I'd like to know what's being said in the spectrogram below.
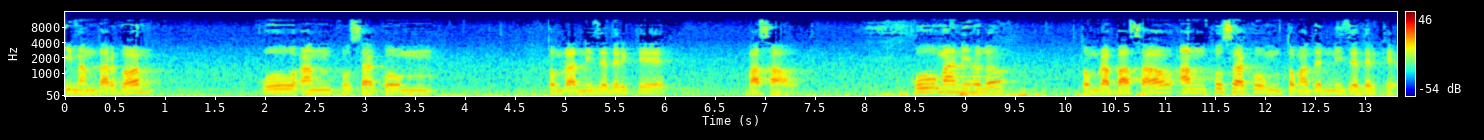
ইমানদারগণ কু তোমরা নিজেদেরকে বাঁচাও। কু মানি হলো, তোমরা বাঁচাও আনফুসাকুম, তোমাদের নিজেদেরকে।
